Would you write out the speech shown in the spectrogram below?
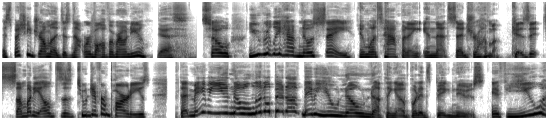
especially drama that does not revolve around you. Yes. So you really have no say in what's happening in that said drama because it's somebody else's two different parties that maybe you know a little bit of, maybe you know nothing of, but it's big news. If you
